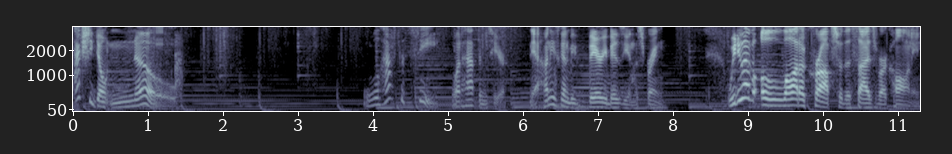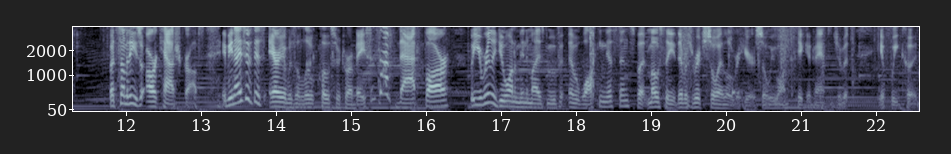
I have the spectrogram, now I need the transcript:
Actually don't know. We'll have to see what happens here. Yeah, honey's going to be very busy in the spring. We do have a lot of crops for the size of our colony, but some of these are cash crops. It'd be nice if this area was a little closer to our base. It's not that far, but you really do want to minimize move uh, walking distance, but mostly there was rich soil over here, so we want to take advantage of it if we could.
